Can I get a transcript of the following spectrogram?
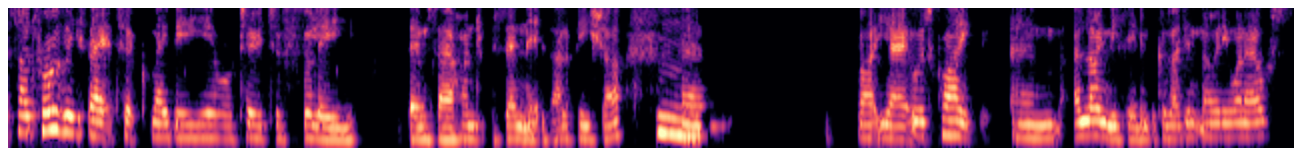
so I'd probably say it took maybe a year or two to fully then say 100% it is alopecia. Mm. Um, but yeah, it was quite um, a lonely feeling because I didn't know anyone else.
